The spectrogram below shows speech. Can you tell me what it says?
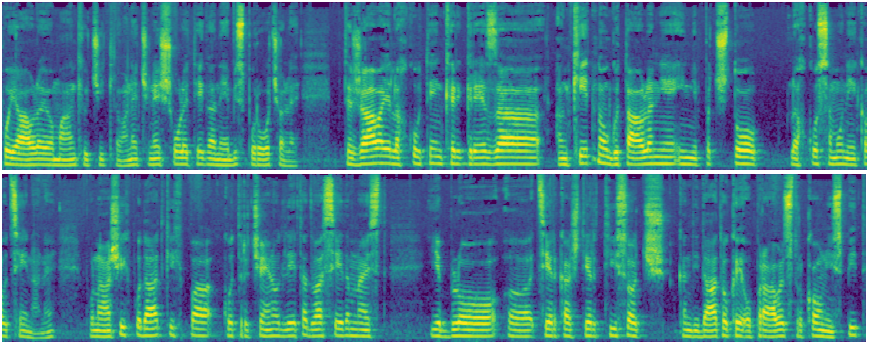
pojavljajo manjki učiteljev, ne? če ne šole tega ne bi sporočale. Težava je lahko v tem, ker gre za anketno ugotavljanje in je pač to lahko samo neka ocena. Ne? Po naših podatkih pa, kot rečeno, od leta 2017 je bilo uh, cirka 4000 kandidatov, ki je opravili strokovni izpit.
